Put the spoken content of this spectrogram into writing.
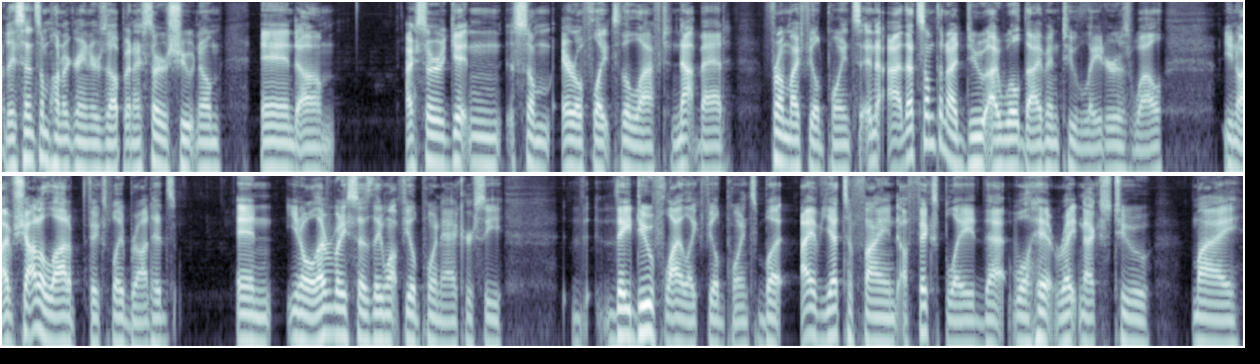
they sent some hunter grainers up, and I started shooting them, and um, I started getting some arrow flight to the left, not bad from my field points, and I, that's something I do. I will dive into later as well. You know, I've shot a lot of fixed blade broadheads, and you know, everybody says they want field point accuracy. they do fly like field points, but I have yet to find a fixed blade that will hit right next to my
